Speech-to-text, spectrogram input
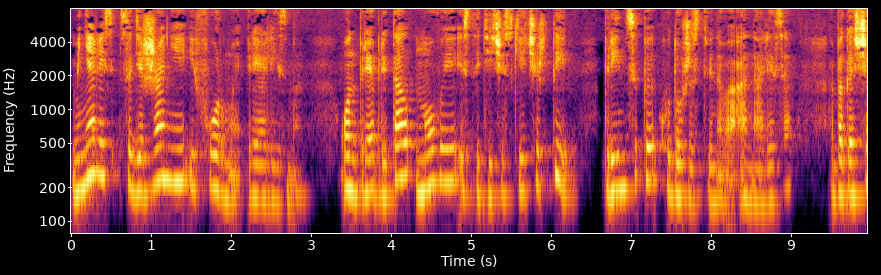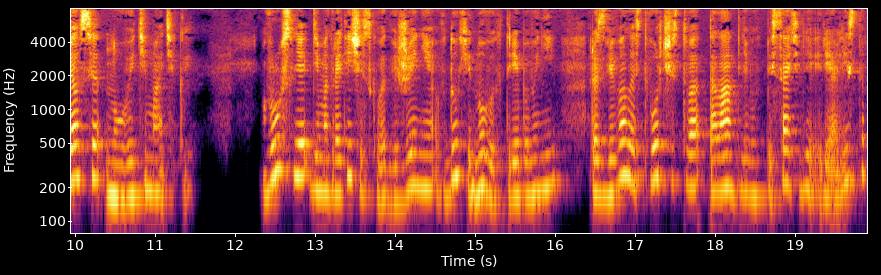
менялись содержание и формы реализма. Он приобретал новые эстетические черты, принципы художественного анализа, обогащался новой тематикой. В русле демократического движения в духе новых требований развивалось творчество талантливых писателей-реалистов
